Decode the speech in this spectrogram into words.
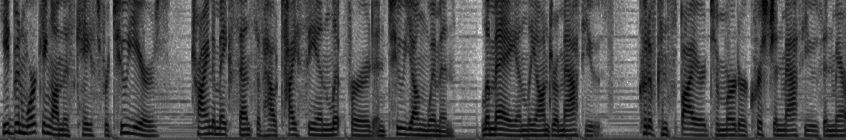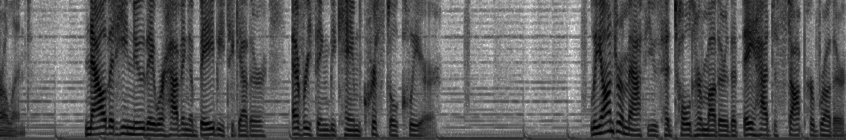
He'd been working on this case for two years, trying to make sense of how Tycian Lipford and two young women, Lemae and Leaundra Matthews, could have conspired to murder Christian Matthews in Maryland. Now that he knew they were having a baby together, everything became crystal clear. Leaundra Matthews had told her mother that they had to stop her brother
